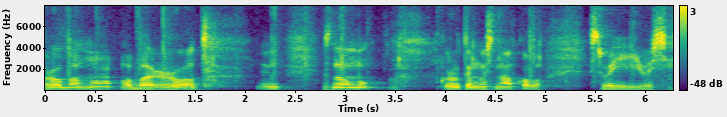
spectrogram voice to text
робимо оборот. Знову крутимось навколо своєї осі.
